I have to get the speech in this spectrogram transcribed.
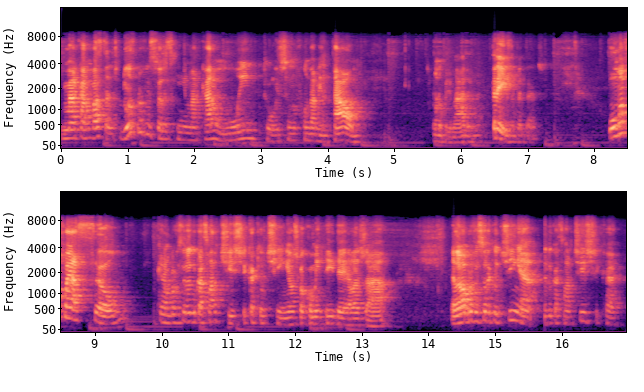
Me marcaram bastante. Duas professoras que me marcaram muito, isso no fundamental, ou no primário, né? Três, na verdade. Uma foi a ação, que era uma professora de educação artística que eu tinha, acho que eu comentei dela já. Ela é uma professora que eu tinha de educação artística,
